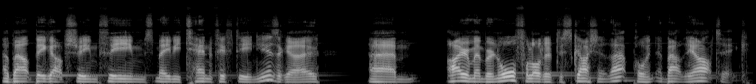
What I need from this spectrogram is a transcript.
about big upstream themes maybe 10, 15 years ago, um, I remember an awful lot of discussion at that point about the Arctic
